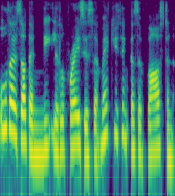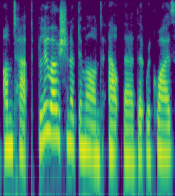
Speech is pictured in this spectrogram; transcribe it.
all those other neat little phrases that make you think there's a vast and untapped blue ocean of demand out there that requires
